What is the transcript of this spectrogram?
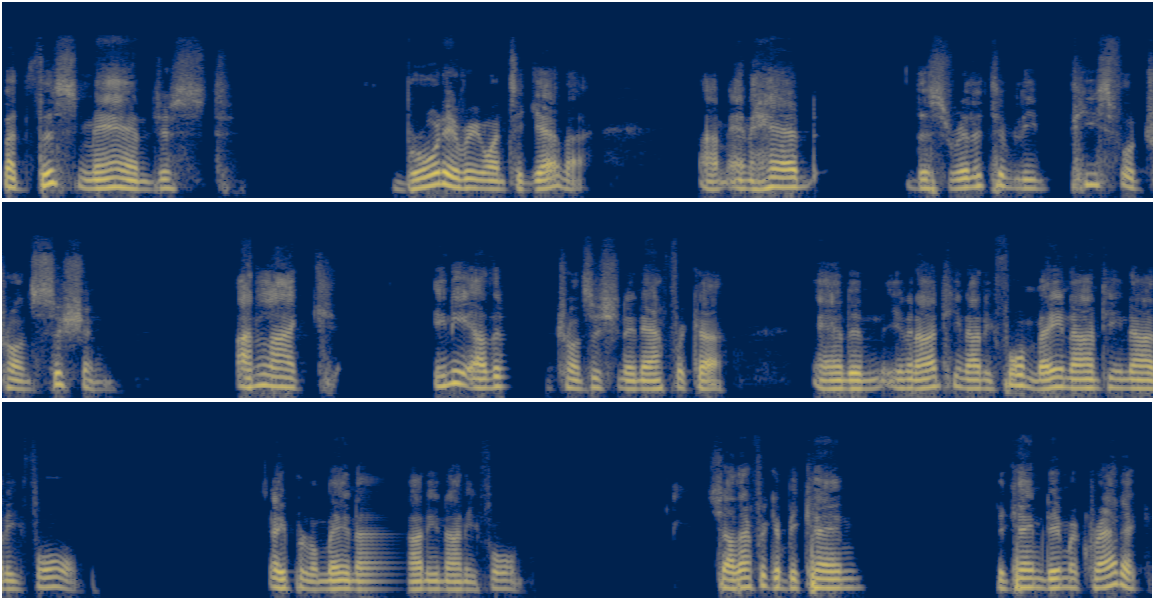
But this man just brought everyone together um, and had this relatively peaceful transition, unlike any other transition in Africa And in, in 1994, May 1994, April or May 1994, South Africa became became democratic.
